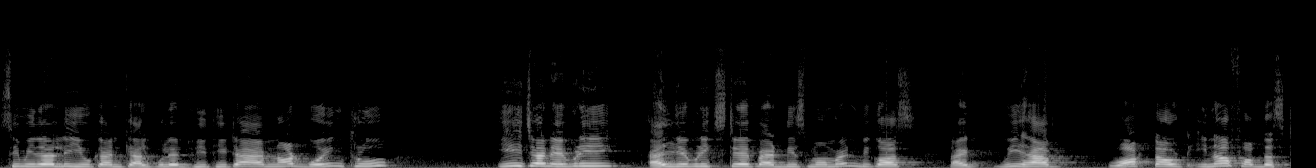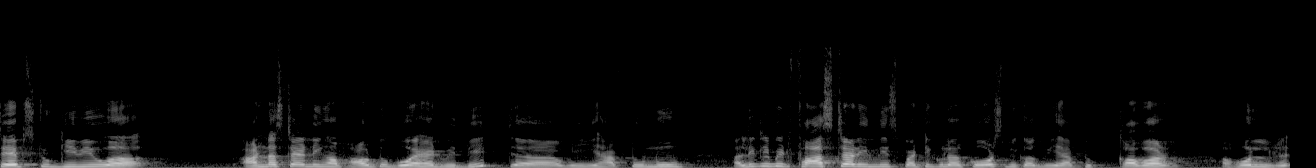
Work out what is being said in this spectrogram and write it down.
similarly you can calculate V theta I am not going through each and every algebraic step at this moment because right we have worked out enough of the steps to give you a understanding of how to go ahead with it, uh, we have to move a little bit faster in this particular course because we have to cover a whole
